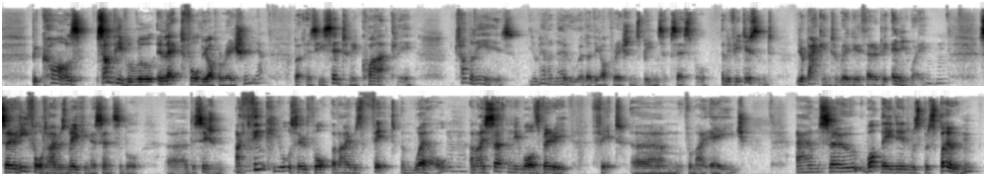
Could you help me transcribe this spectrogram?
because some people will elect for the operation. Yeah. But as he said to me quietly, trouble is, you'll never know whether the operation's been successful, and if it isn't, you're back into radiotherapy anyway. Mm-hmm. So he thought I was making a sensible uh, decision. I think he also thought that I was fit and well, and I certainly was very fit um, for my age. And so what they did was postpone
